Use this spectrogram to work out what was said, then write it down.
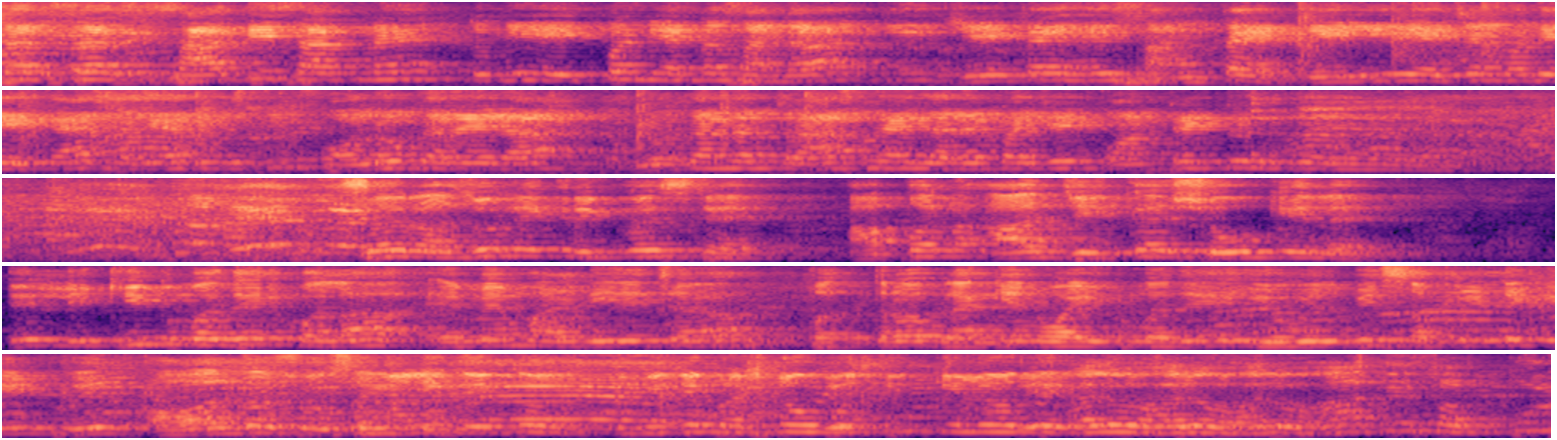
सर सर साथ ही साथ में तुम्ही एक पण यांना सांगा की जे काही हे सांगताय डेली याच्यामध्ये त्या सगळ्या गोष्टी फॉलो करायला लोकांना त्रास नाही झाला पाहिजे कॉन्ट्रॅक्टर सर अजून एक रिक्वेस्ट आहे. आपण आज जे काय शो केलंय ते लिखित मध्ये मला एम एम आर डी एच्या पत्र ब्लॅक अँड व्हाईटमध्ये you will be submitting it with all the society देतो. तुम्ही जे प्रश्न उपस्थित केले होते. हॅलो हॅलो हॅलो हा ते संपूर्ण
